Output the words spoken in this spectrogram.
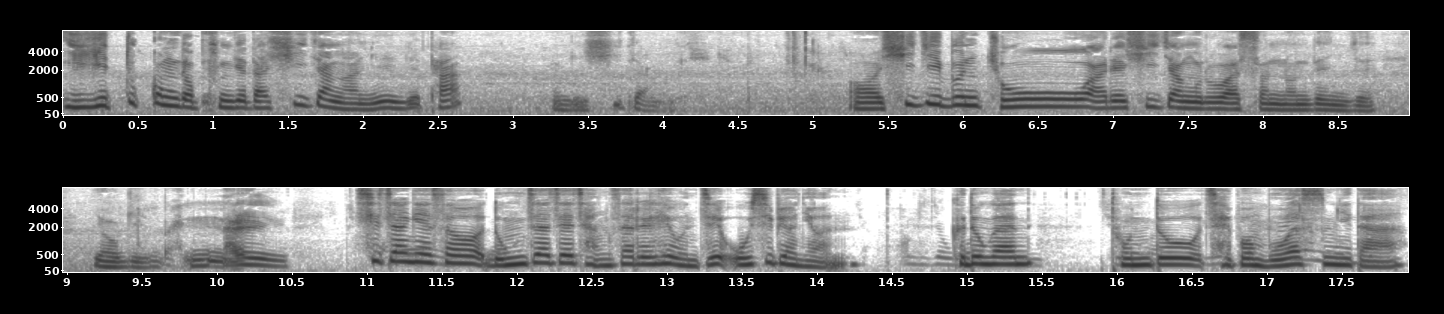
이게 뚜껑 덮은 게 다 시장 아니 이게 다 여기 시장이지. 어, 시집은 조 아래 시장으로 왔었는데 이제 여기 맨날 시장에서 농자재 장사를 해온 지 50여 년. 그동안 돈도 제법 모았습니다.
